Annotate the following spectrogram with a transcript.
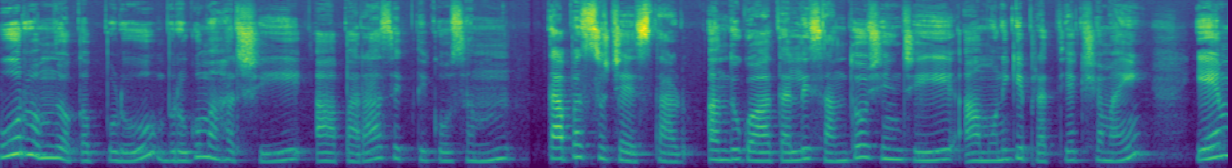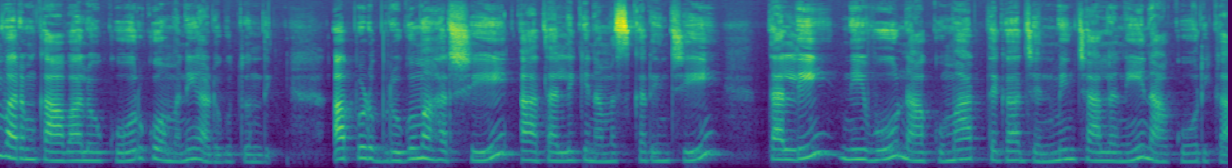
పూర్వం ఒకప్పుడు భృగు మహర్షి ఆ పరాశక్తి కోసం తపస్సు చేస్తాడు. అందుకు ఆ తల్లి సంతోషించి ఆ మునికి ప్రత్యక్షమై ఏం వరం కావాలో కోరుకోమని అడుగుతుంది. అప్పుడు భృగు మహర్షి ఆ తల్లికి నమస్కరించి తల్లి నీవు నా కుమార్తెగా జన్మించాలని నా కోరిక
